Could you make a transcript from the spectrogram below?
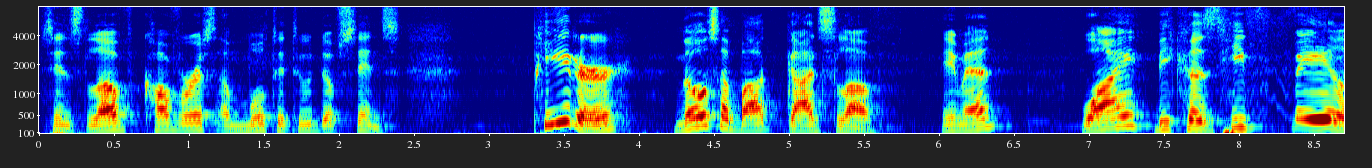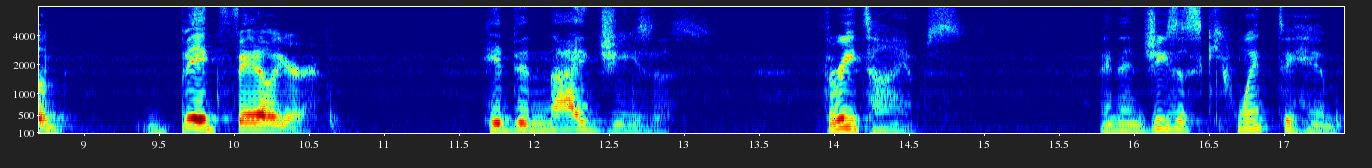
since love covers a multitude of sins. Peter knows about God's love. Amen? Why? Because he failed. Big failure. He denied Jesus three times. And then Jesus went to him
